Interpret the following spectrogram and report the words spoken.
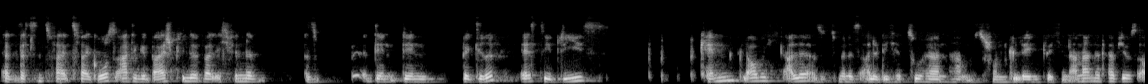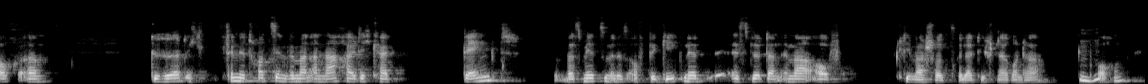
also das sind zwei, zwei großartige Beispiele, weil ich finde, also den, den Begriff SDGs kennen, glaube ich, alle, also zumindest alle, die hier zuhören, haben es schon gelegentlich in anderen Interviews auch ähm, gehört. Ich finde trotzdem, wenn man an Nachhaltigkeit denkt, was mir zumindest oft begegnet, es wird dann immer auf Klimaschutz relativ schnell runtergebrochen. Mhm.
